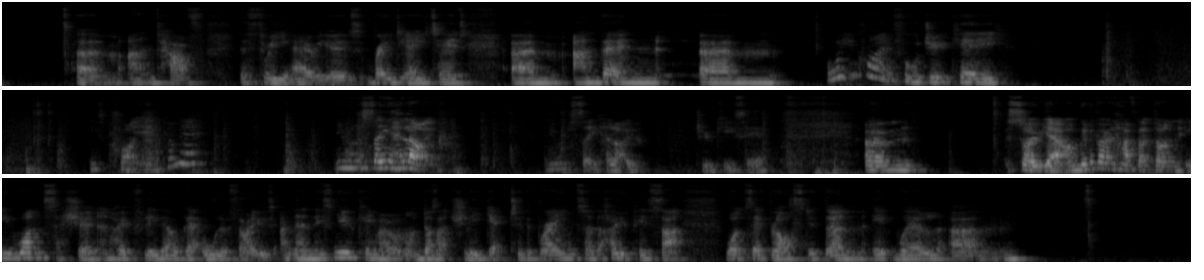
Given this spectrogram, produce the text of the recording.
um, and have the three areas radiated. Um, and then, um, what are you crying for, Juki? He's crying. Come here. You want to say hello? You want to say hello? Juki's here. Um, so yeah, I'm going to go and have that done in one session and hopefully they'll get all of those. And then this new chemo I'm on does actually get to the brain. So the hope is that once they've blasted them, it will, um,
